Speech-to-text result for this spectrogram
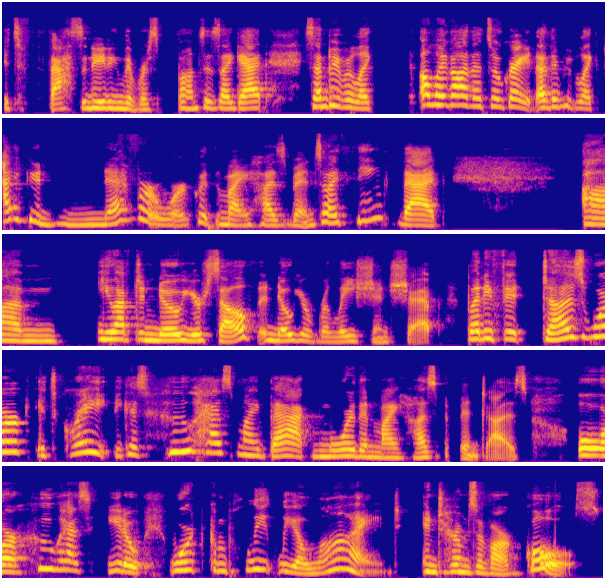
it's fascinating the responses I get. Some people are like, oh my God, that's so great. Other people like, I could never work with my husband. So I think that um you have to know yourself and know your relationship. But if it does work, it's great because who has my back more than my husband does? Or who has, you know, we're completely aligned in terms of our goals,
